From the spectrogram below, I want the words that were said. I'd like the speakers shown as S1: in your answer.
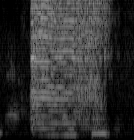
S1: some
